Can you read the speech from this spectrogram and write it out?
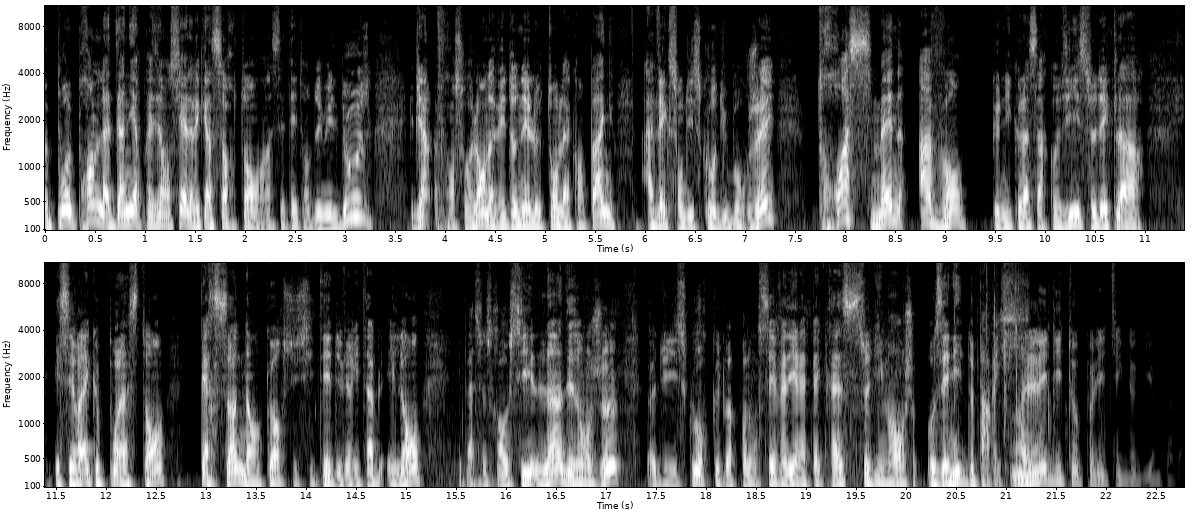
Euh, pour prendre la dernière présidentielle avec un sortant, hein, c'était en 2012, eh bien, François Hollande avait donné le ton de la campagne avec son discours du Bourget, trois semaines avant que Nicolas Sarkozy se déclare. Et c'est vrai que pour l'instant, personne n'a encore suscité de véritable élan. Et bien, ce sera aussi l'un des enjeux euh, du discours que doit prononcer Valérie Pécresse ce dimanche au Zénith de Paris. L'édito politique de Guillaume Tabar.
